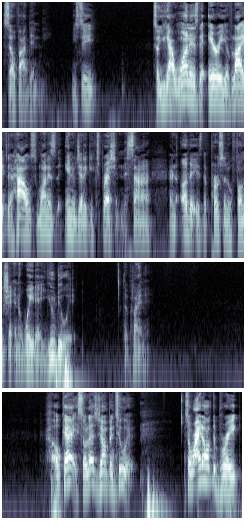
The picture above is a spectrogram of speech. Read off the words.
self-identity. You see? So you got one is the area of life, the house, one is the energetic expression, the sign, and the other is the personal function and the way that you do it, the planet. Okay, so let's jump into it. So, right off the break,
